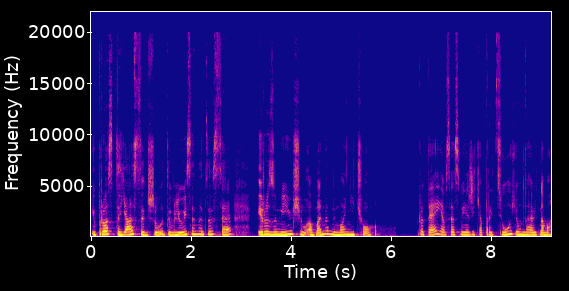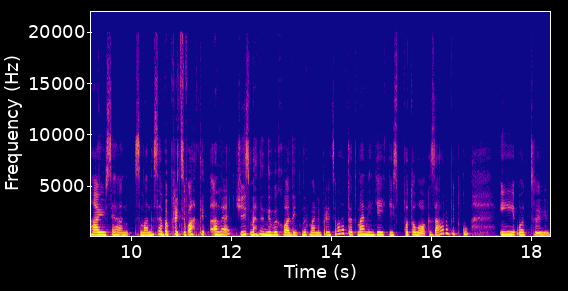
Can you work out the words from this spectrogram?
І просто я сиджу, дивлюся на це все і розумію, що а в мене нема нічого. Проте я все своє життя працюю, навіть намагаюся сама на себе працювати, але щось в мене не виходить нормально працювати. От в мене є якийсь потолок заробітку, і от е,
